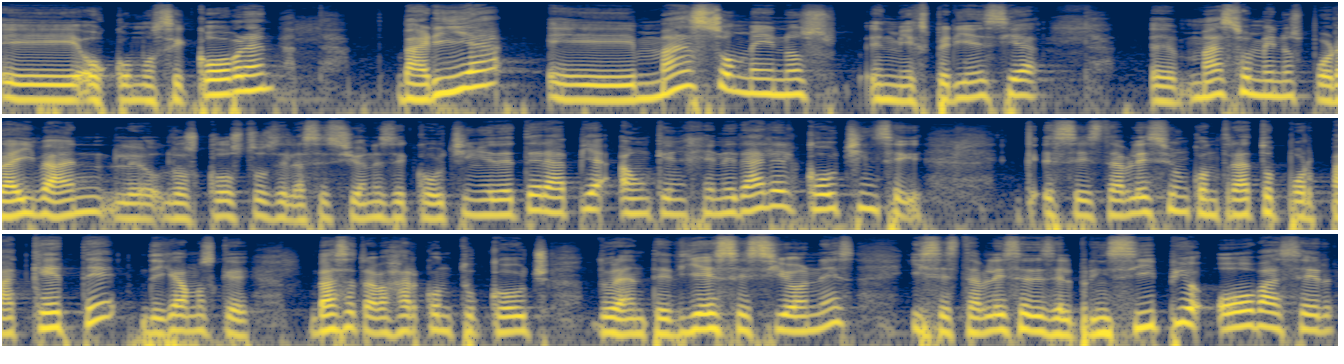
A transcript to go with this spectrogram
eh, o cómo se cobran? Varía eh, más o menos, en mi experiencia, eh, más o menos por ahí van los costos de las sesiones de coaching y de terapia, aunque en general el coaching se, se establece un contrato por paquete, digamos que vas a trabajar con tu coach durante 10 sesiones y se establece desde el principio o va a ser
